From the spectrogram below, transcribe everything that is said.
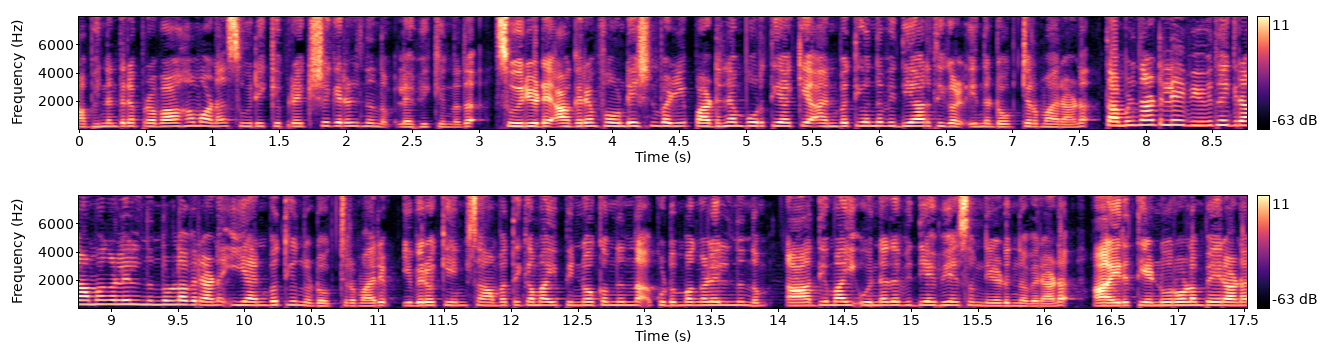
അഭിനന്ദന പ്രവാഹമാണ് സൂര്യയ്ക്ക് പ്രേക്ഷകരിൽ നിന്നും ലഭിക്കുന്നത്. സൂര്യയുടെ അഗരം ഫൗണ്ടേഷൻ വഴി പഠനം പൂർത്തിയാക്കിയ അൻപത്തിയൊന്ന് വിദ്യാർത്ഥികൾ ഇന്ന് ഡോക്ടർമാരാണ്. തമിഴ്നാട്ടിലെ വിവിധ ഗ്രാമങ്ങളിൽ നിന്നുള്ളവരാണ് ഈ അൻപത്തിയൊന്ന് ഡോക്ടർമാരും. ഇവരൊക്കെയും സാമ്പത്തികമായി പിന്നോക്കം നിന്ന കുടുംബങ്ങളിൽ നിന്നും ആദ്യമായി ഉന്നത വിദ്യാഭ്യാസം നേടുന്നവരാണ്. ആയിരത്തി എണ്ണൂറോളം പേരാണ്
